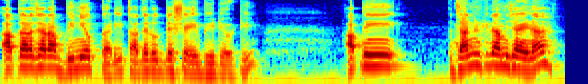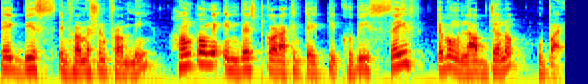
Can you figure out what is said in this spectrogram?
আপনারা যারা বিনিয়োগকারী, তাদের উদ্দেশ্যে এই ভিডিওটি। আপনি জানেন কিনা আমি জানি না take this information from me হংকংয়ে ইনভেস্ট করা কিন্তু একটি খুবই সেফ এবং লাভজনক উপায়।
